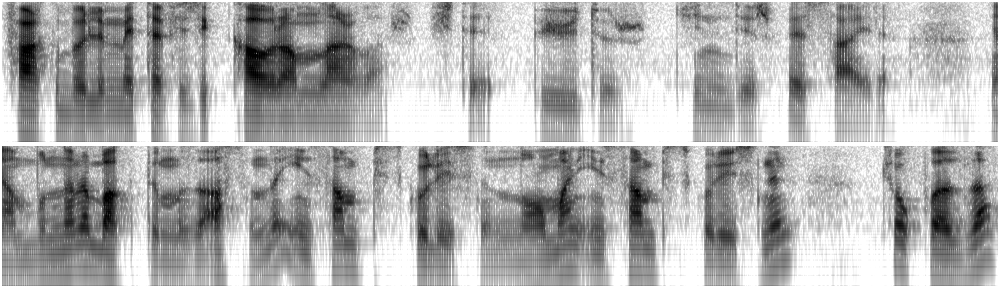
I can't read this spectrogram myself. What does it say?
farklı böyle metafizik kavramlar var. İşte büyüdür, cindir vesaire. Yani bunlara baktığımızda aslında insan psikolojisinin, normal insan psikolojisinin çok fazla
